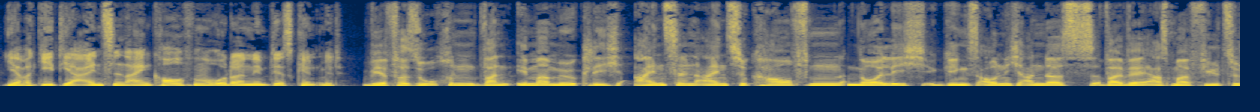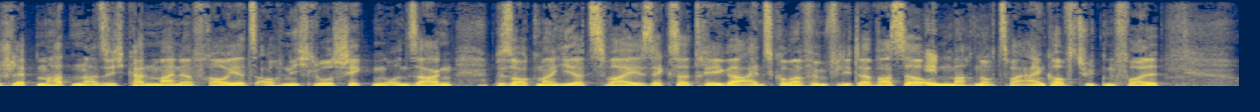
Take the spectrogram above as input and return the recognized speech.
Ja, aber geht ihr einzeln einkaufen oder nehmt ihr das Kind mit? Wir versuchen, wann immer möglich, einzeln einzukaufen. Neulich ging es auch nicht anders, weil wir erstmal viel zu schleppen hatten. Also ich kann meine Frau jetzt auch nicht losschicken und sagen, besorg mal hier zwei Sechserträger, 1,5 Liter Wasser und Eben. mach noch zwei Einkaufstüten voll.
